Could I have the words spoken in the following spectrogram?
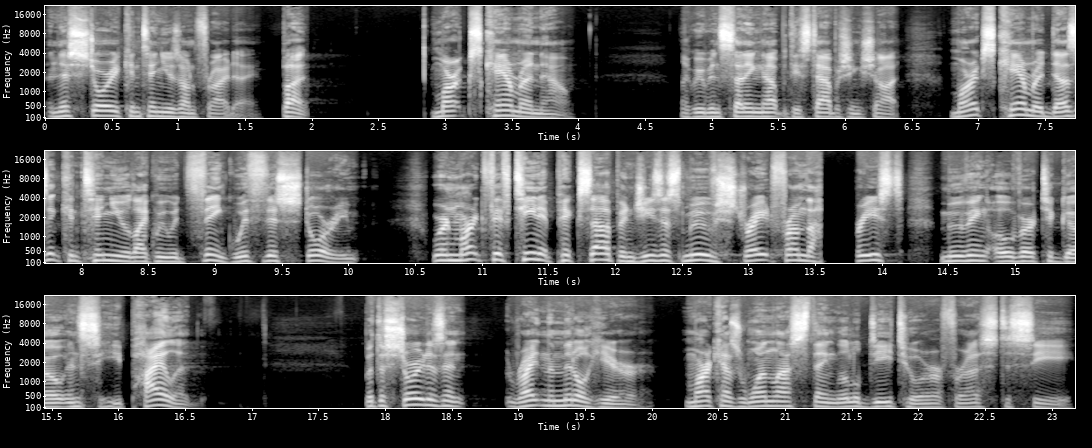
And this story continues on Friday. But Mark's camera now, like we've been setting up with the establishing shot, Mark's camera doesn't continue like we would think with this story. Where in Mark 15, it picks up and Jesus moves straight from the high priest, moving over to go and see Pilate. But the story doesn't, right in the middle here, Mark has one last thing, little detour for us to see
